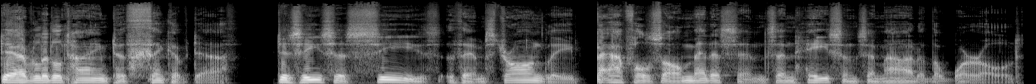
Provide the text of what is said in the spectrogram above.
They have little time to think of death. Diseases seize them strongly, baffles all medicines, and hastens him out of the world.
